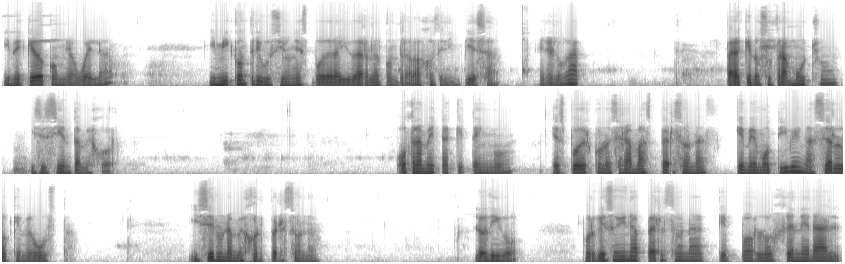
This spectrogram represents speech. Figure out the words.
y me quedo con mi abuela y mi contribución es poder ayudarla con trabajos de limpieza en el hogar, para que no sufra mucho y se sienta mejor. Otra meta que tengo es poder conocer a más personas que me motiven a hacer lo que me gusta y ser una mejor persona lo digo porque soy una persona que por lo general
